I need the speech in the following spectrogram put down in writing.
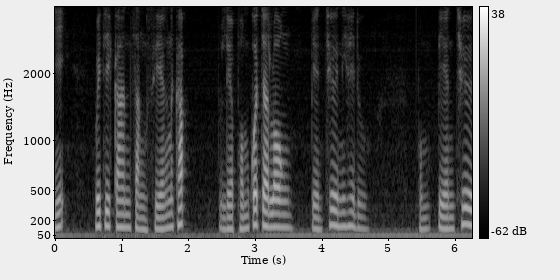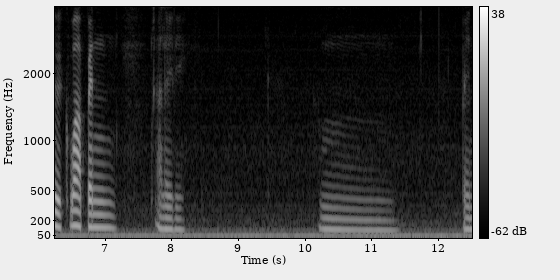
นี้วิธีการสั่งเสียงนะครับเดี๋ยวผมก็จะลองเปลี่ยนชื่อนี้ให้ดู ผมเปลี่ยนชื่อว่าเป็นอะไรดีอืมเป็น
